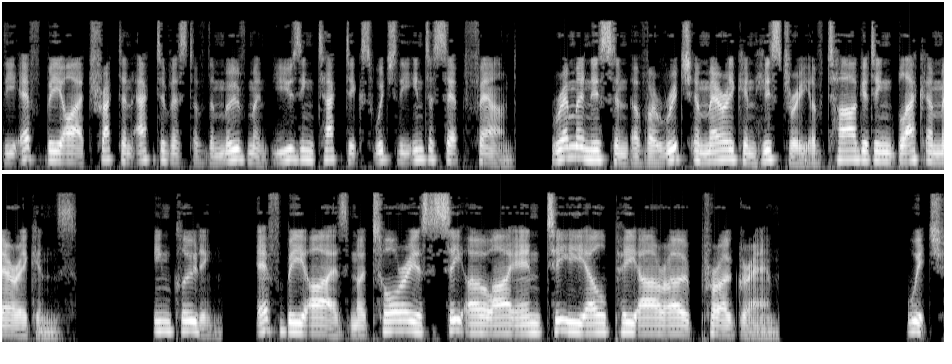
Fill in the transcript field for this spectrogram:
the FBI tracked an activist of the movement using tactics which The Intercept found reminiscent of a rich American history of targeting black Americans, including FBI's notorious COINTELPRO program, which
